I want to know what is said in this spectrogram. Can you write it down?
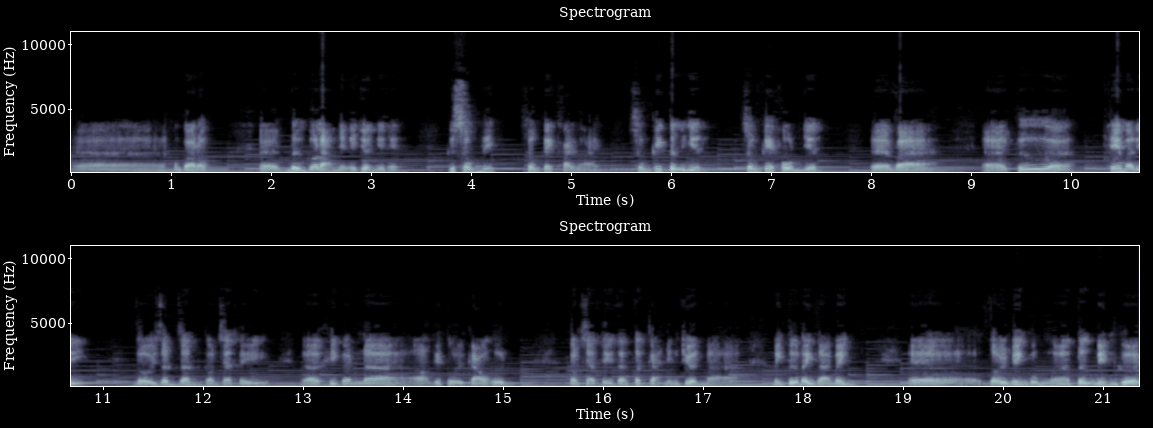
uh, không có đâu. Uh, đừng có làm những cái chuyện như thế cứ sống đi, sống cách thoải mái, sống cách tự nhiên, sống cách hồn nhiên ờ, và ờ, cứ ờ, thế mà đi. Rồi dần dần con sẽ thấy khi con ở cái tuổi cao hơn, con sẽ thấy rằng tất cả những chuyện mà mình tự đánh giá mình rồi mình cũng tự mỉm cười.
